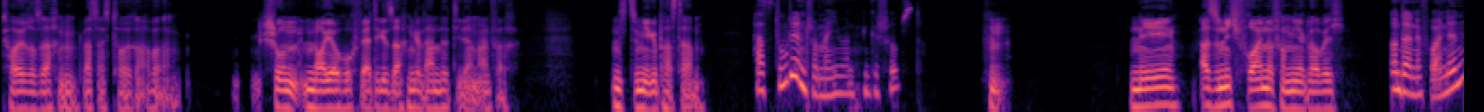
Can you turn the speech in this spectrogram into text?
teure Sachen, was heißt teure, aber schon neue, hochwertige Sachen gelandet, die dann einfach nicht zu mir gepasst haben. Hast du denn schon mal jemanden geschubst? Hm. Nee, also nicht Freunde von mir, glaube ich. Und deine Freundin?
